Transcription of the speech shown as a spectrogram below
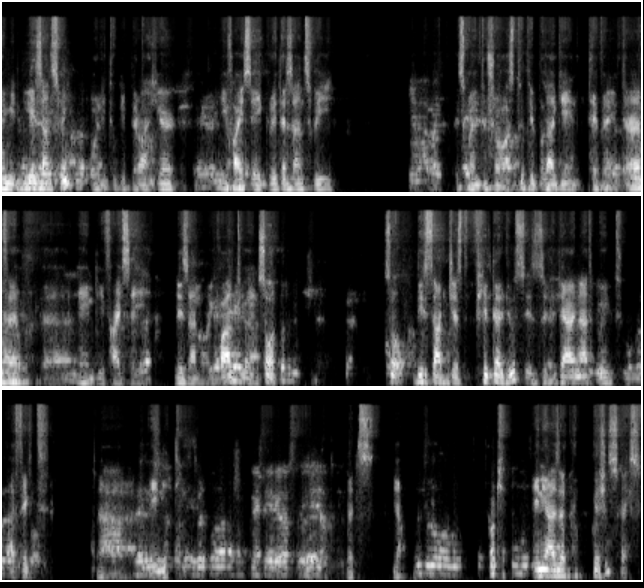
I mean less than three, only two people are here. If I say greater than three, it's going to show us two people again, Tevin and Terefel. Uh, and if I say less than or equal to, and so on. So these are just filter views. Is they are not going to affect uh, anything. That's yeah. Okay. Any other questions, guys?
